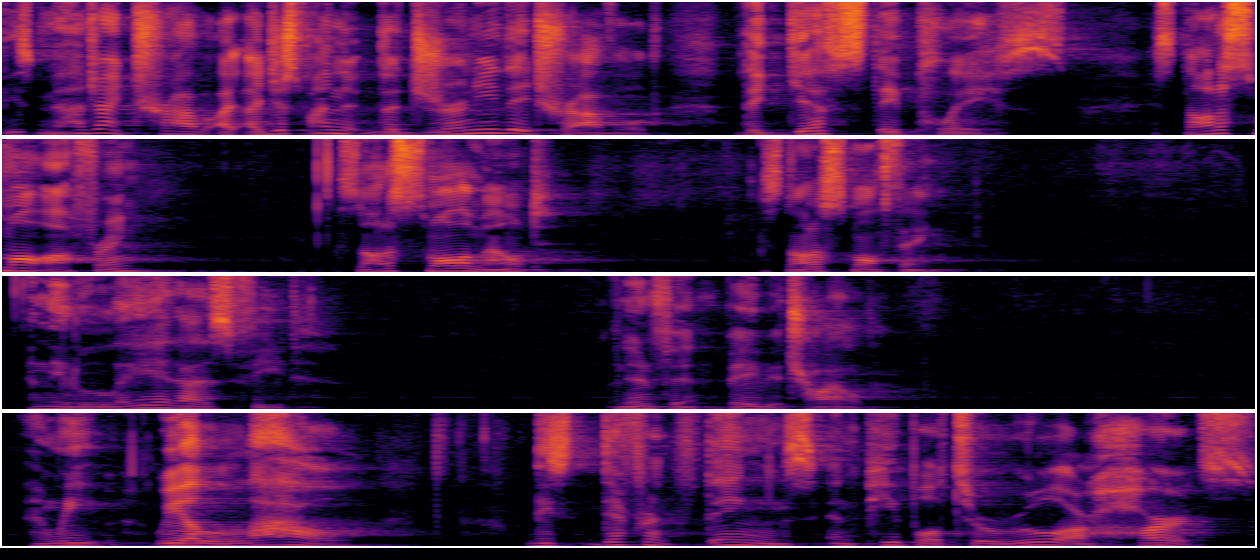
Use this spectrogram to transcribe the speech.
These magi travel, I, I just find that the journey they traveled, the gifts they place, it's not a small offering, it's not a small amount, it's not a small thing. And they lay it at his feet an infant, baby, a child. And we, we allow these different things and people to rule our hearts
